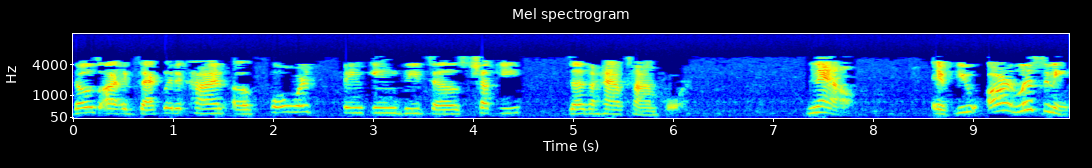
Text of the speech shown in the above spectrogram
Those are exactly the kind of forward-thinking details Chucky doesn't have time for. Now, if you are listening,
